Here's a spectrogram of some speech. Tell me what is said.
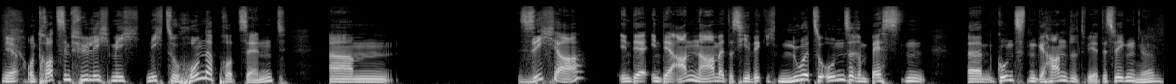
Ja. Und trotzdem fühle ich mich nicht zu 100 Prozent ähm, sicher in der, in der Annahme, dass hier wirklich nur zu unserem besten ähm, Gunsten gehandelt wird. Deswegen,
